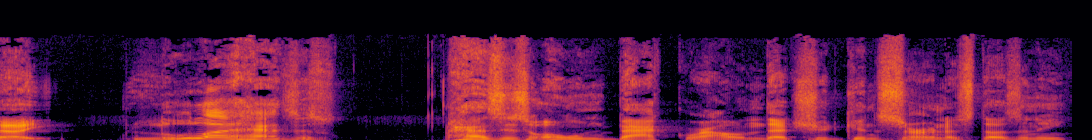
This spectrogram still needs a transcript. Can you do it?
uh, Lula has his has his own background that should concern us, doesn't he?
